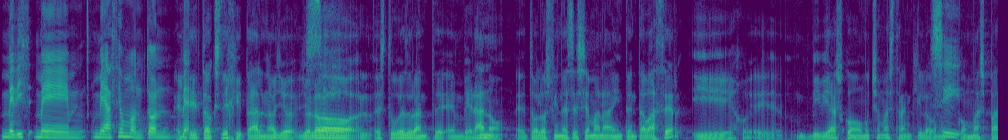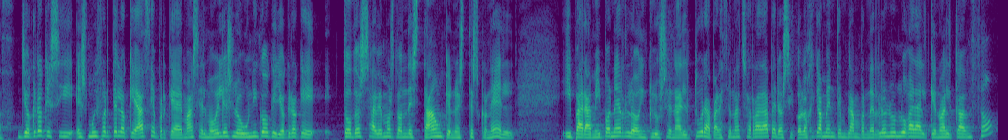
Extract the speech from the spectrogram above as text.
me, me, hace un montón. El detox digital, ¿no? Yo, yo lo estuve durante, en verano, eh, todos los fines de semana intentaba hacer y vivías como mucho más tranquilo, con más paz. Yo creo que sí, es muy fuerte lo que hace, porque además el móvil es lo único que yo creo que todos sabemos dónde está, aunque no estés con él. Y para mí ponerlo incluso en altura parece una chorrada, pero psicológicamente, en plan, ponerlo en un lugar al que no alcanzo,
